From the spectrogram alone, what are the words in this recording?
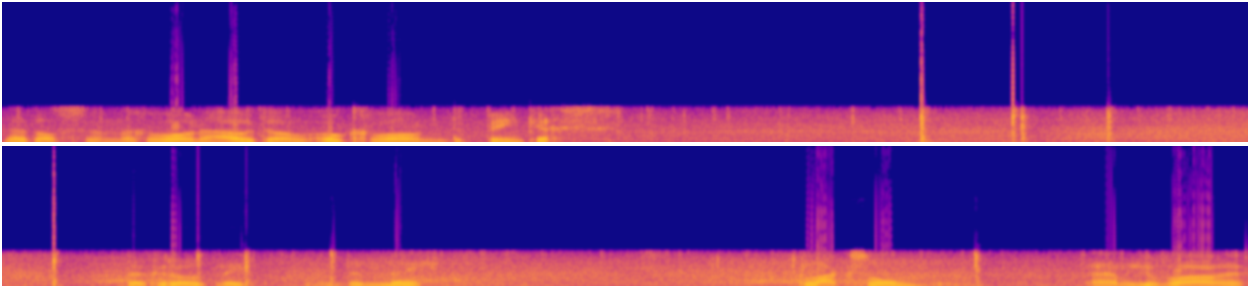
Net als een gewone auto ook gewoon de pinkers. De grootlicht en dimlicht. Klakson en gevaren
